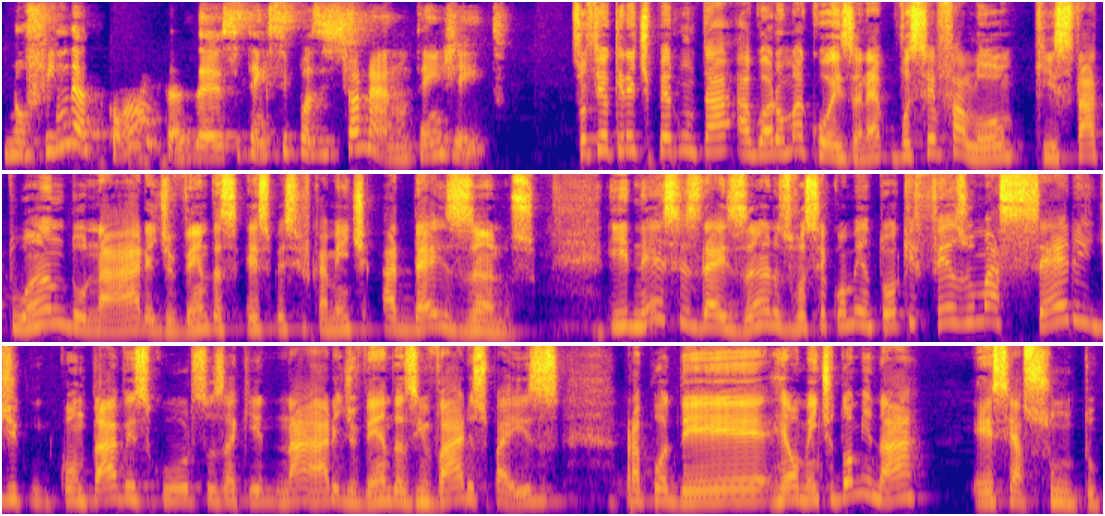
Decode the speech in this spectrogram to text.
No fim das contas, é, você tem que se posicionar, não tem jeito. Sofia, eu queria te perguntar agora uma coisa, né? Você falou que está atuando na área de vendas especificamente há 10 anos. E nesses 10 anos você comentou que fez uma série de contáveis cursos aqui na área de vendas em vários países para poder realmente dominar esse assunto.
